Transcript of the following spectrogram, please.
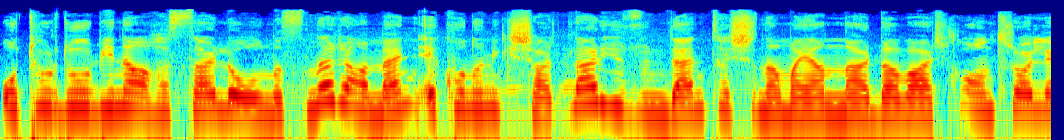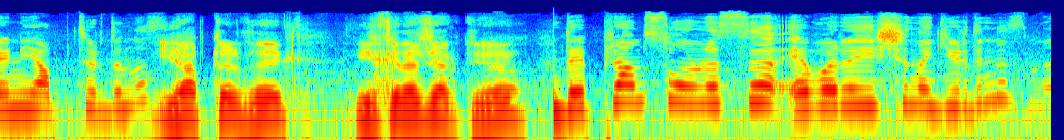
Oturduğu bina hasarlı olmasına rağmen ekonomik şartlar yüzünden taşınamayanlar da var. Kontrollerini yaptırdınız. Yaptırdık. Yıkılacak diyor. Deprem sonrası ev arayışına girdiniz mi?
